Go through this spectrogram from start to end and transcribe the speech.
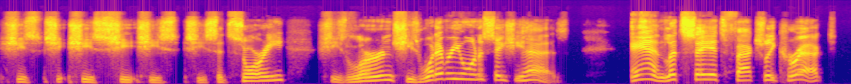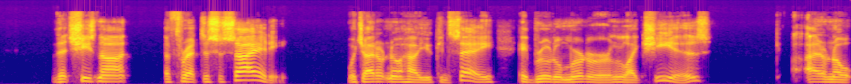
she's she she's she she's she said sorry she's learned she's whatever you want to say she has. And let's say it's factually correct that she's not a threat to society which i don't know how you can say a brutal murderer like she is. I don't know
